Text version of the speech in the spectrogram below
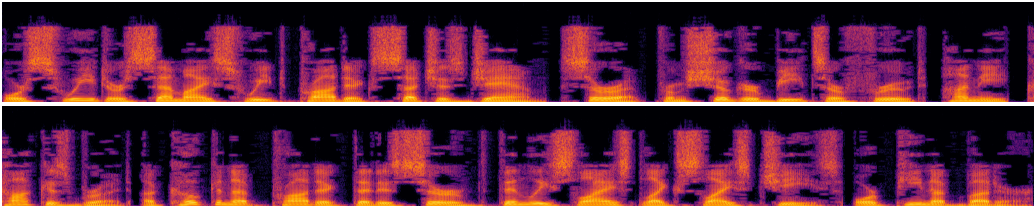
or sweet or semi-sweet products such as jam, syrup from sugar beets or fruit, honey, kokosbrood a coconut product that is served thinly sliced like sliced cheese or peanut butter.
